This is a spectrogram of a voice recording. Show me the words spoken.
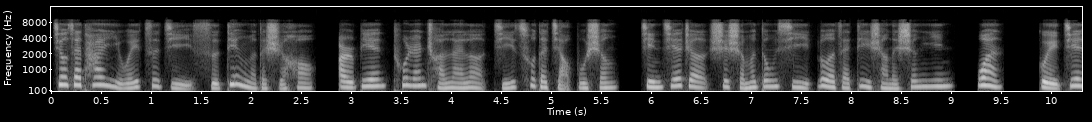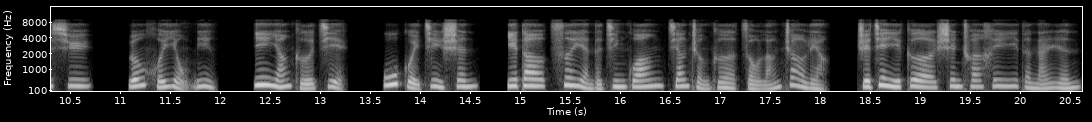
就在他以为自己死定了的时候，耳边突然传来了急促的脚步声，紧接着是什么东西落在地上的声音。万鬼皆虚，轮回有命，阴阳隔界，污鬼近身。一道刺眼的金光将整个走廊照亮，只见一个身穿黑衣的男人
